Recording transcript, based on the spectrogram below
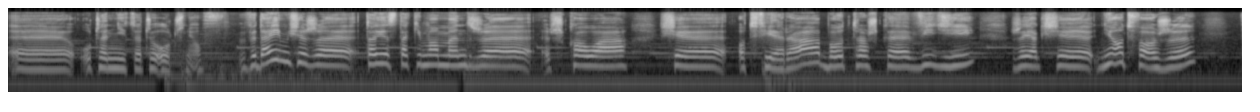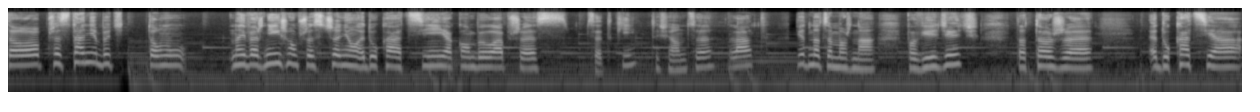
e, uczennice czy uczniów. Wydaje mi się, że to jest taki moment, że szkoła się otwiera, bo troszkę widzi, że jak się nie otworzy, to przestanie być tą najważniejszą przestrzenią edukacji, jaką była przez setki, tysiące lat. Jedno, co można powiedzieć, to to, że edukacja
